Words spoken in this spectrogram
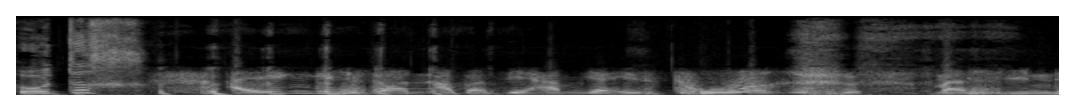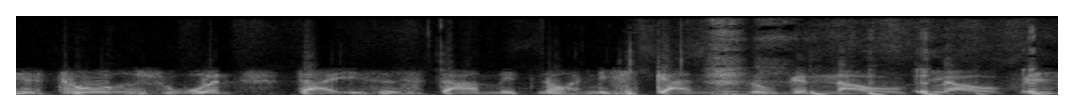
Oder? Eigentlich schon, aber wir haben ja historische Maschinen, historische Uhren. Da ist es damit noch nicht ganz so genau, glaube ich.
